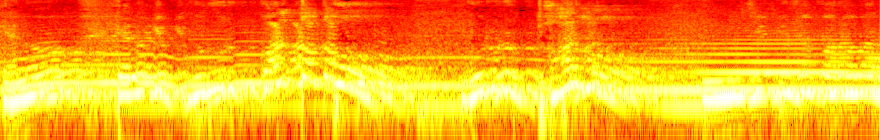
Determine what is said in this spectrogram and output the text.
কেন? কেন কি গুরুর কর্তব্য, গুরুর ধর্ম নিজে পূজা করাবার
